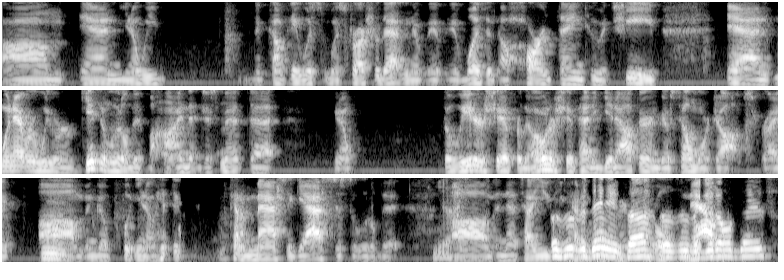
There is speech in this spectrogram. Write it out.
Um, and you know we the company was was structured that and it, it, wasn't a hard thing to achieve. And whenever we were getting a little bit behind that just meant that you know the leadership or the ownership had to get out there and go sell more jobs right mm. um, and go put you know hit the kind of mash the gas just a little bit yeah um, and that's how you those were the days huh those were the good old days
